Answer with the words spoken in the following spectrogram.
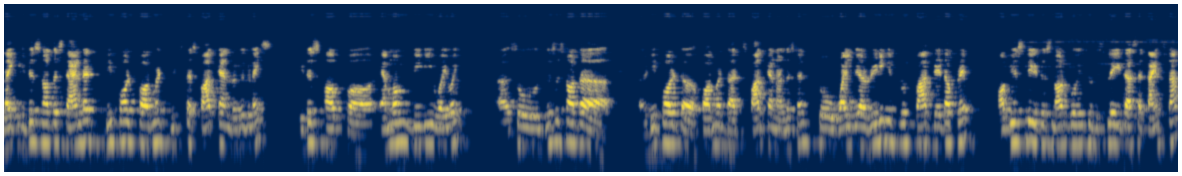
Like it is not the standard default format which the spark can recognize. It is of uh, mmddyy uh, so this is not the uh, default uh, format that spark can understand. So while we are reading it through spark data frame obviously it is not going to display it as a timestamp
